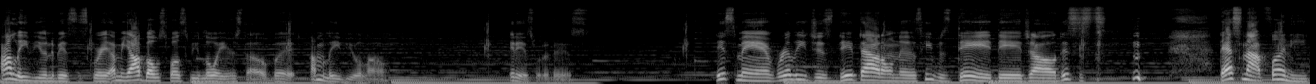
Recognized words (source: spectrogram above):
I'll leave you in the business, great. I mean, y'all both supposed to be lawyers though, but I'm gonna leave you alone. It is what it is. This man really just dipped out on us. He was dead, dead, y'all. This is that's not funny.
